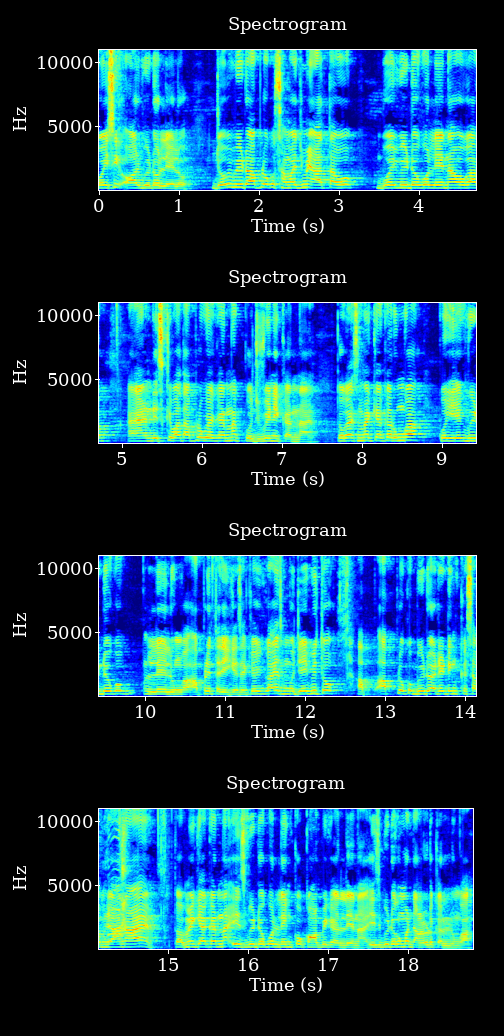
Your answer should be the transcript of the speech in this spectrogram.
कोई सी और वीडियो ले लो। जो भी वीडियो आप लोग को समझ में आता हो, वही वीडियो को लेना होगा। एंड इसके बाद आप लोग क्या करना कुछ भी नहीं करना है। तो गैस मैं क्या करूँगा? कोई एक वीडियो को ले लूँगा अपने तरीके से। क्योंकि गैस मुझे भी तो आप आप लोग को वीडियो एडिटिंग समझाना है। तो हमें क्या करना इस वीडियो को लिंक को कॉपी कर लेना है। इस वीडियो को मैं डाउनलोड कर लूँगा।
